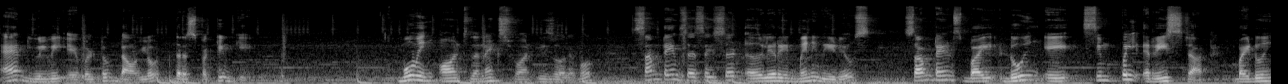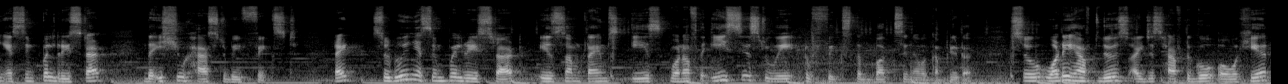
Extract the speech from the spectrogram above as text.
and you will be able to download the respective game. Moving on to the next one is all about sometimes as I said earlier in many videos, sometimes by doing a simple restart, by doing a simple restart, the issue has to be fixed right? So doing a simple restart is sometimes is one of the easiest way to fix the bugs in our computer. So what you have to do is i just have to go over here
